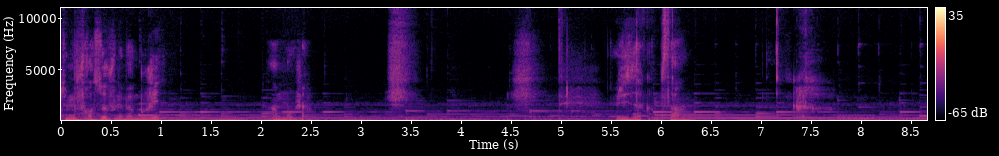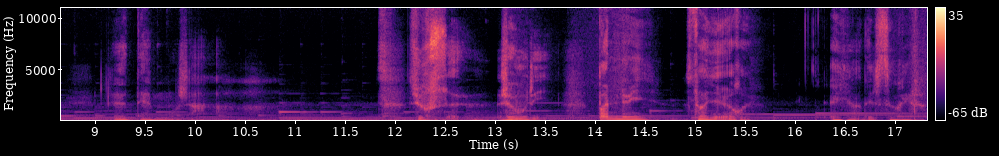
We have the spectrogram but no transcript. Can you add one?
Tu me feras souffler ma bougie? Hein, mon chat? Dis ça comme ça. hein. Je t'aime, mon chat. Sur ce, je vous dis bonne nuit, soyez heureux et gardez le sourire.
